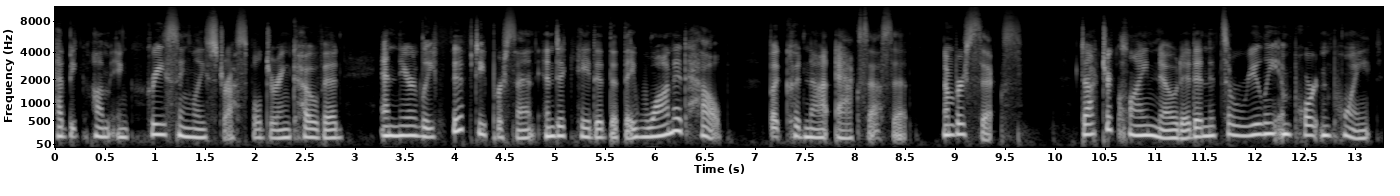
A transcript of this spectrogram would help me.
had become increasingly stressful during COVID, and nearly 50% indicated that they wanted help but could not access it. Number six, Dr. Klein noted, and it's a really important point,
